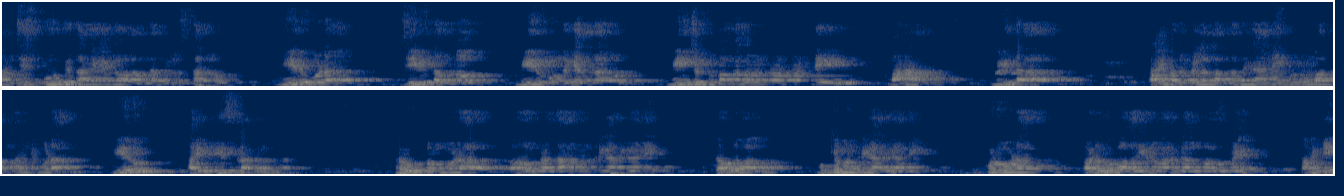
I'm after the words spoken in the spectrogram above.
మంచి స్ఫూర్తిదాయకంగా వాళ్ళందరూ పిలుస్తారు. మీరు కూడా జీవితంలో మీరు ముందుకెళ్తారు. మీ చుట్టుపక్కల ఉన్నటువంటి మన మిగతా ట్రైబల్ పిల్లలందరినీ కానీ కుటుంబాలందరినీ కూడా మీరు పైకి తీసుకురాగలుగుతారు. ప్రభుత్వం కూడా గౌరవ ప్రధానమంత్రి గారు కానీ గౌరవ ముఖ్యమంత్రి గారు కానీ ఇప్పుడు కూడా బడుగు బలహీన వర్గాల కోసమే మనకి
